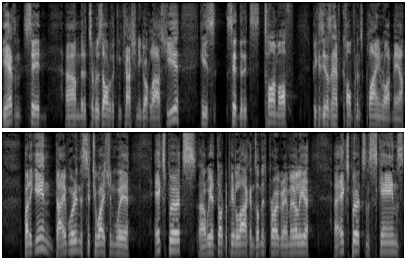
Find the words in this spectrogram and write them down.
He hasn't said um, that it's a result of the concussion he got last year. He's said that it's time off because he doesn't have confidence playing right now. But again, Dave, we're in the situation where experts, uh, we had Dr. Peter Larkins on this program earlier, uh, experts and scans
